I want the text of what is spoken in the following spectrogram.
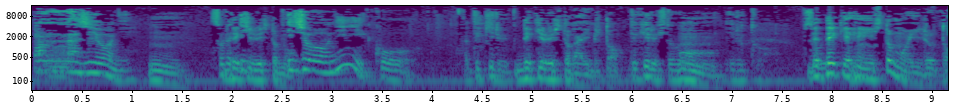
同じようにうん。それできる人も以上にこうできるできる人がいると。できる人がいると、で、できへん人もいると。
